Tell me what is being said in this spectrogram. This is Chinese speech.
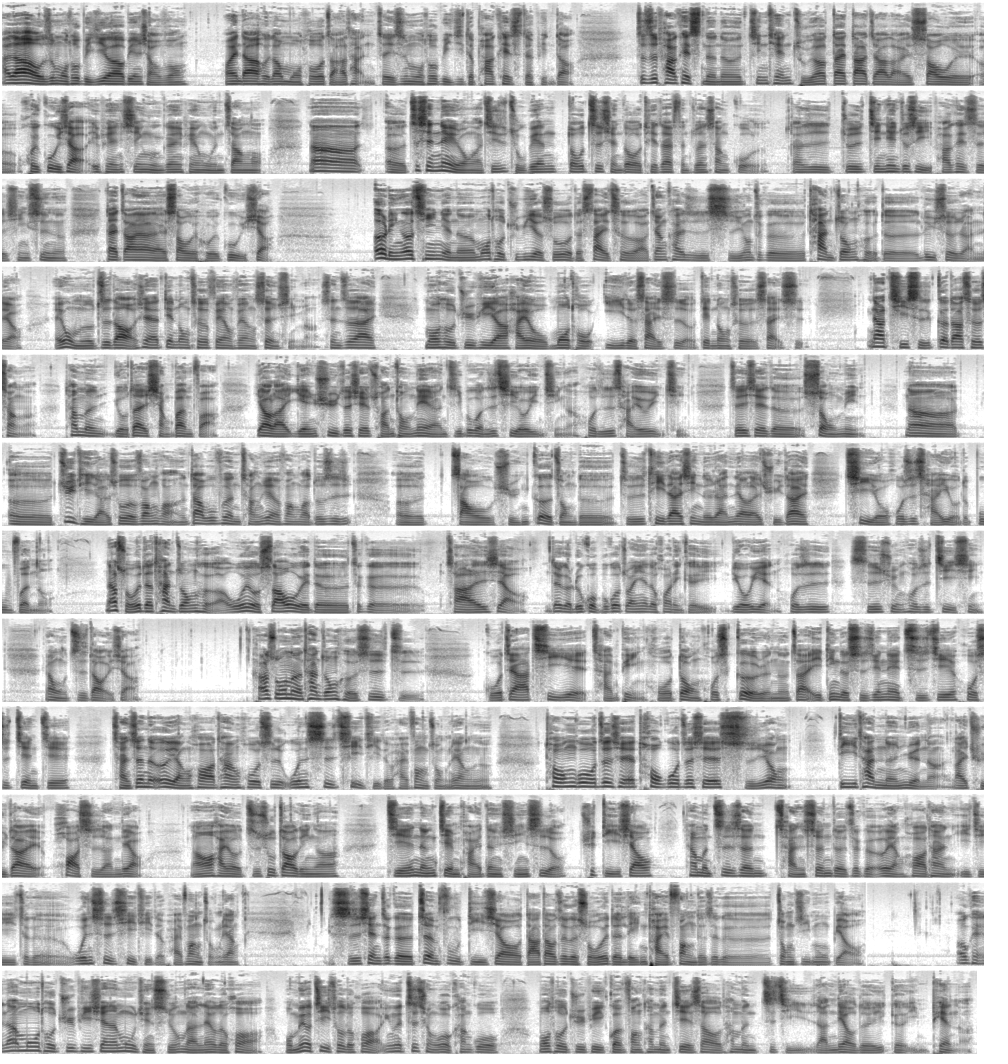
嗨，大家好，我是摩托笔记二号编小峰，欢迎大家回到摩托杂谈，这里是摩托笔记的 Podcast 的频道。这支 Podcast 的呢，今天主要带大家来稍微呃回顾一下一篇新闻跟一篇文章哦。那呃这些内容啊，其实主编都之前都有贴在粉砖上过了，但是就是今天就是以 Podcast 的形式呢，带大家来稍微回顾一下。二零二七年呢，MotoGP 的所有的赛车啊，将开始使用这个碳中和的绿色燃料。诶，我们都知道，现在电动车非常非常盛行嘛，甚至在 MotoGP 啊，还有 Moto1 的赛事哦，电动车的赛事。那其实各大车厂啊，他们有在想办法要来延续这些传统内燃机，不管是汽油引擎啊，或者是柴油引擎这些的寿命。那呃，具体来说的方法呢，大部分常见的方法都是。呃，找寻各种的，就是替代性的燃料来取代汽油或是柴油的部分哦。那所谓的碳中和啊，我有稍微的这个查了一下哦。这个如果不够专业的话，你可以留言或是私讯或是寄信让我知道一下。他说呢，碳中和是指国家、企业、产品、活动或是个人呢，在一定的时间内直接或是间接。产生的二氧化碳或是温室气体的排放总量呢，通过这些透过这些使用低碳能源啊，来取代化石燃料，然后还有植树造林啊、节能减排等形式哦，去抵消他们自身产生的这个二氧化碳以及这个温室气体的排放总量，实现这个正负抵消，达到这个所谓的零排放的这个终极目标。OK，那 MotoGP 现在目前使用燃料的话，我没有记错的话，因为之前我有看过 MotoGP 官方他们介绍他们自己燃料的一个影片啊。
